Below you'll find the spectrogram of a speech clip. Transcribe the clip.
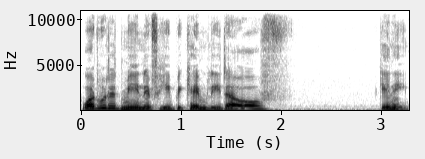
What would it mean if he became leader of Guinea?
